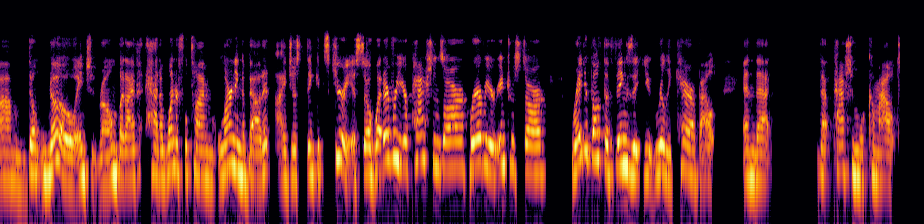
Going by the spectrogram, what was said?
um, don't know ancient Rome, but I've had a wonderful time learning about it. I just think it's curious. So, whatever your passions are, wherever your interests are, write about the things that you really care about and that that passion will come out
